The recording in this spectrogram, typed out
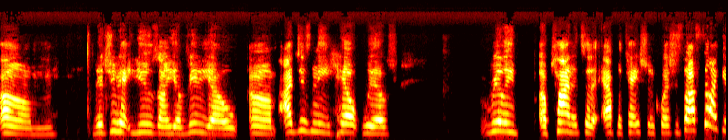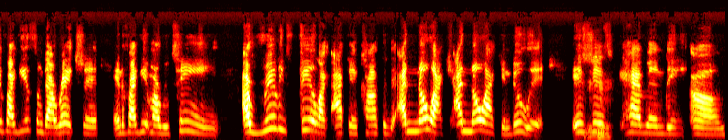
um that you had used on your video. Um I just need help with really applying it to the application question. So I feel like if I get some direction and if I get my routine, I really feel like I can conquer it. I know I I know I can do it. It's Mhm. just having the um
